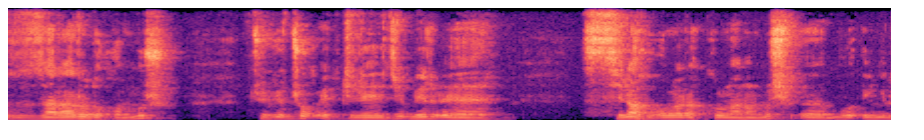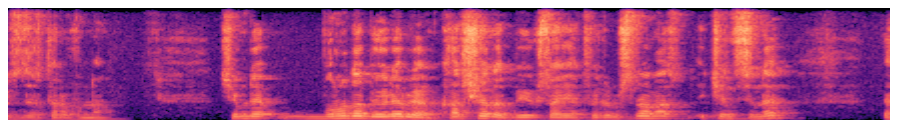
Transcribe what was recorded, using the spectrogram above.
zararı dokunmuş. Çünkü çok etkileyici bir e, silah olarak kullanılmış e, bu İngilizler tarafından. Şimdi bunu da böyle bilelim. Karşıya da büyük zayiat verilmiştir ama ikincisinde e,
